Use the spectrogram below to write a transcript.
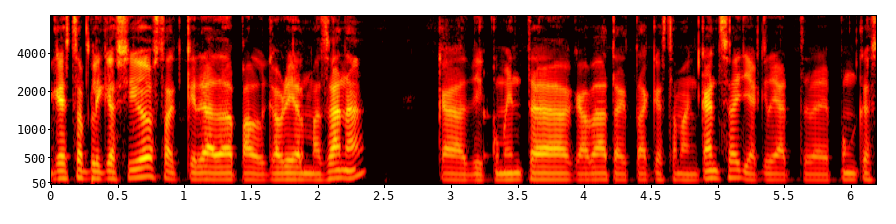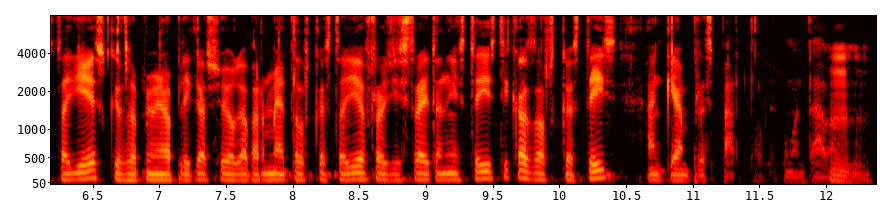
Aquesta aplicació ha estat creada pel Gabriel Masana, que comenta que va detectar aquesta mancança i ha creat eh, Punt Castellers, que és la primera aplicació que permet als castellers registrar i tenir estadístiques dels castells en què han pres part, el que comentava. Mm. Mm.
